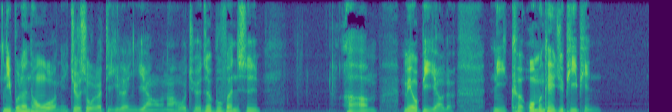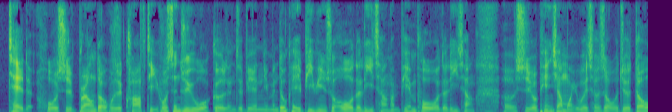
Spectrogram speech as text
你不认同我，你就是我的敌人一样哦。那我觉得这部分是啊、呃、没有必要的。你可我们可以去批评。Ted 或是 Brando，或是 Crafty 或甚至于我个人这边，你们都可以批评说，哦，我的立场很偏颇，我的立场呃是有偏向某一位车手，我觉得都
